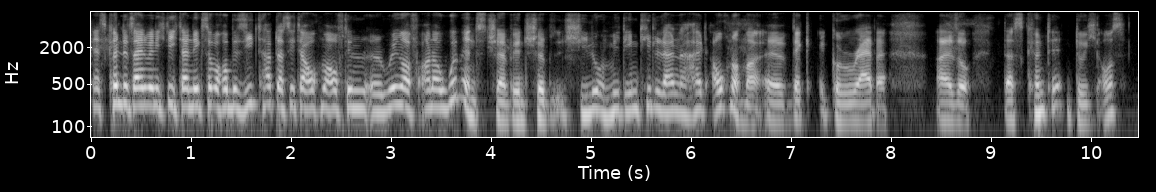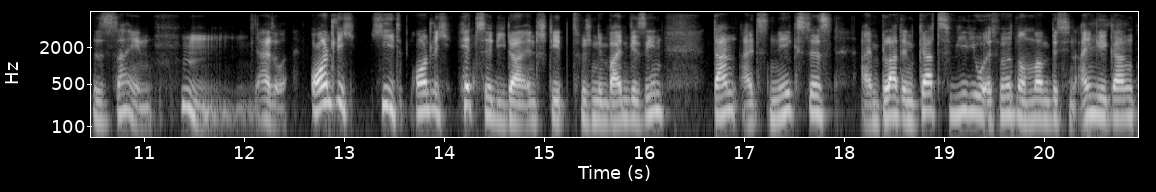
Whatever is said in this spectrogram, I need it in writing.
es könnte sein, wenn ich dich dann nächste Woche besiegt habe, dass ich da auch mal auf den äh, Ring of Honor Women's Championship schiele und mir den Titel dann halt auch nochmal äh, weggrabe. Also, das könnte durchaus sein. Hm. Also, ordentlich Heat, ordentlich Hitze, die da entsteht zwischen den beiden. Wir sehen dann als nächstes ein Blood and Guts Video. Es wird nochmal ein bisschen eingegangen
